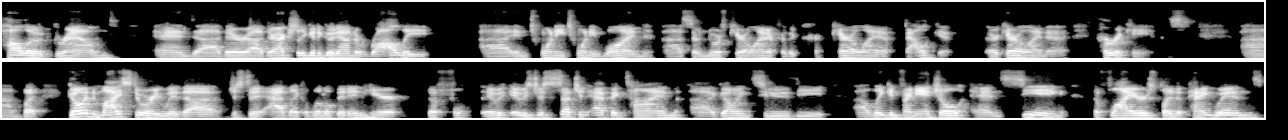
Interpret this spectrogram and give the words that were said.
hollowed ground. And uh, they're uh, they're actually going to go down to Raleigh uh, in 2021, uh, so North Carolina for the Carolina Falcon or Carolina Hurricanes. but going to my story with just to add like a little bit in here, the it, it was just such an epic time going to the uh, Lincoln Financial and seeing the Flyers play the Penguins.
